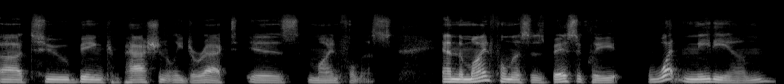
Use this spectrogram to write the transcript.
uh, to being compassionately direct is mindfulness, and the mindfulness is basically what medium,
